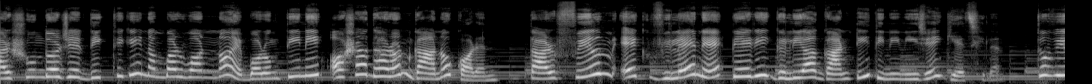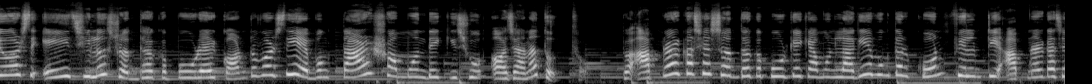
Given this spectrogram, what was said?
আর সৌন্দর্যের দিক থেকেই নাম্বার ওয়ান নয়, বরং তিনি অসাধারণ গানও করেন। তার ফিল্ম এক ভিলেনে তেরি গলিয়া গানটি তিনি নিজেই গিয়েছিলেন। তো ভিউয়ার্স এই ছিল শ্রদ্ধা কাপুরের কন্ট্রোভার্সি এবং তার সম্বন্ধে কিছু অজানা তথ্য। তো আপনার কাছে শ্রদ্ধা কাপুরকে কেমন লাগে এবং তার কোন ফিল্মটি আপনার কাছে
